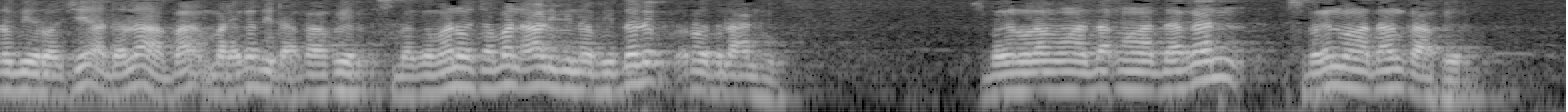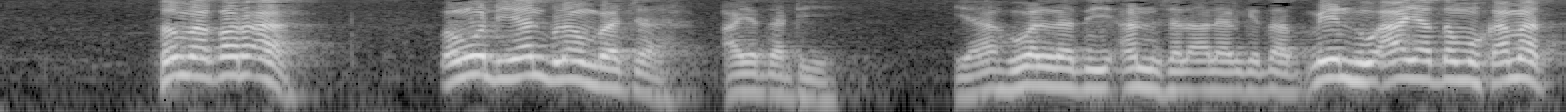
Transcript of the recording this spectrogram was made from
lebih roji adalah apa? Mereka tidak kafir sebagaimana ucapan Ali bin Abi Thalib radhiyallahu anhu. Sebagian ulama mengatakan, sebagian mengatakan kafir. Tsumma qara'a. Kemudian beliau membaca ayat tadi. Ya, huwallazi anzala 'alal kitab minhu ayatun muhkamat.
